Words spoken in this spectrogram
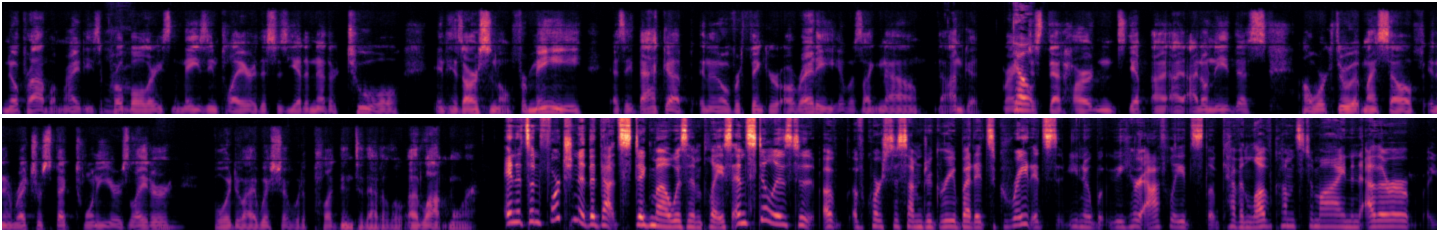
no problem, right? He's a yeah. pro bowler, he's an amazing player. This is yet another tool in his arsenal. For me, as a backup and an overthinker already, it was like, no, no I'm good. Right. Just that hardened, yep, I, I, I don't need this. I'll work through it myself. And in retrospect, 20 years later, mm-hmm. boy, do I wish I would have plugged into that a little a lot more. And it's unfortunate that that stigma was in place and still is to of, of course to some degree, but it's great. It's you know we hear athletes Kevin Love comes to mind and other eh,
